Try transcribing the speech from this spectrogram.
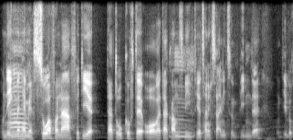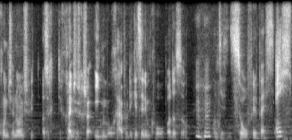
Und irgendwann Ah. haben mich so vernervt, die, der Druck auf den Ohren, der ganz Mm. wichtig. Jetzt habe ich so eine zum Binden. Und die bekommst du nur im Spital. Also die könntest du schon irgendwo kaufen, die gibt es nicht im Coop oder so. Und die sind so viel besser. Echt.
